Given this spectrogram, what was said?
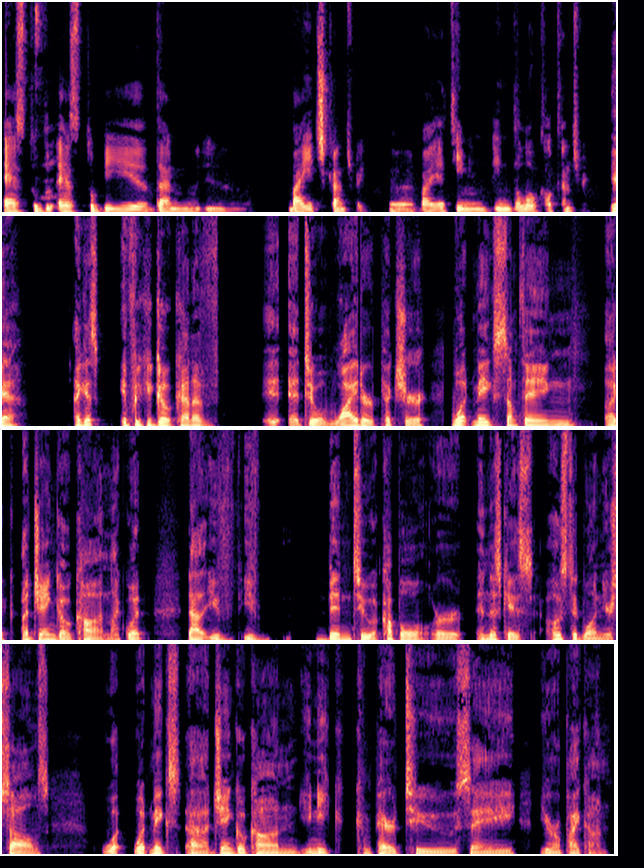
has to has to be done uh, by each country, uh, by a team in the local country. Yeah, I guess if we could go kind of to a wider picture, what makes something like a Django Con? Like what now that you've you've been to a couple, or in this case, hosted one yourselves. What what makes uh, Django Con unique compared to say EuroPyCon?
